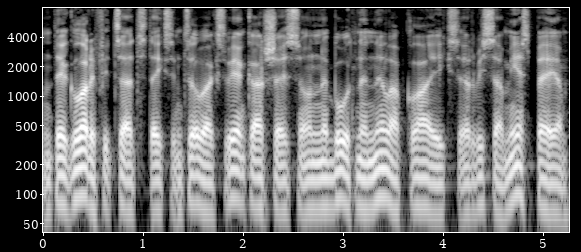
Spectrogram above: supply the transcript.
un tiek glorificēts, teiksim, cilvēks vienkāršais un nebūtu ne nelabklājīgs ar visām iespējām,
